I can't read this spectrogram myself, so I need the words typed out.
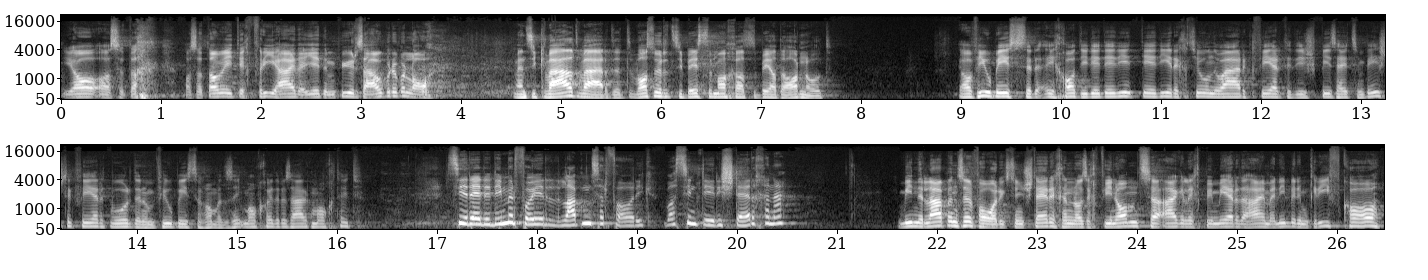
Ja, also da, also da will ich die Freiheit an jedem Bauer selber überlassen. Wenn Sie gewählt werden, was würden Sie besser machen als der Beat Arnold? Ja, viel besser. Ich habe die, die, die Direktion, die er geführt hat, ist bis jetzt am besten geführt worden und viel besser kann man das nicht machen, als er gemacht hat. Sie reden immer von Ihrer Lebenserfahrung. Was sind Ihre Stärken? Meine Lebenserfahrung sind stärker, als ich die Finanzen eigentlich bei mir daheim immer im Griff hatte.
